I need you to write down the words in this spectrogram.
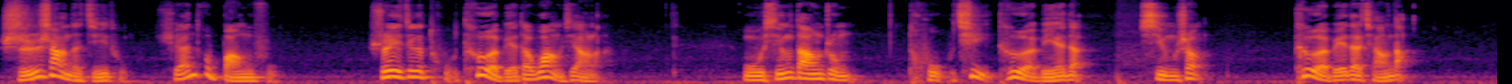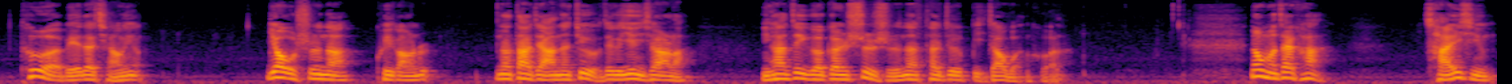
时上的己土全都帮扶，所以这个土特别的旺相了。五行当中土气特别的兴盛，特别的强大，特别的强硬。又是呢亏刚日，那大家呢就有这个印象了。你看这个跟事实呢，它就比较吻合了。那我们再看财星。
